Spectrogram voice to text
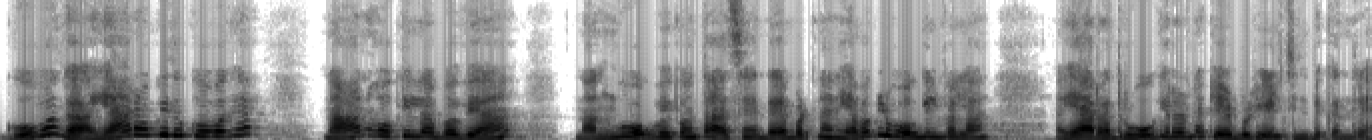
ಗೋವಾಗ? ಯಾರು ಹೋಗಿದ್ದು ಗೋವಾಗ? ನಾನು ಹೋಗಿಲ್ಲ ಭವ್ಯ. ನನಗೂ ಹೋಗ್ಬೇಕು ಅಂತ ಆಸೆ ಇದೆ ಬಟ್ ನಾನು ಯಾವಾಗಲೂ ಹೋಗಿಲ್ವಲ್ಲ? ಯಾರಾದರೂ ಹೋಗಿರೋನ ಕೇಳ್ಬಿಟ್ಟು ಹೇಳ್ತೀನಿ ಬೇಕಂದ್ರೆ.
